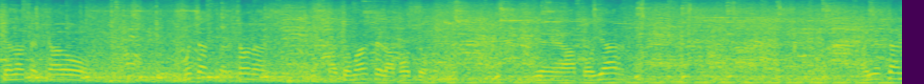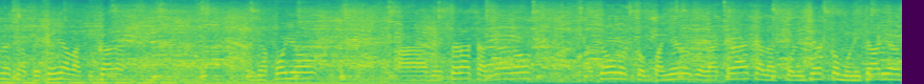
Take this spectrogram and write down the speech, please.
Se han acercado muchas personas a tomarse la foto y apoyar. Ahí está nuestra pequeña batucada en apoyo a Nestora Salgado, a todos los compañeros de la CRAC, a las policías comunitarias,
